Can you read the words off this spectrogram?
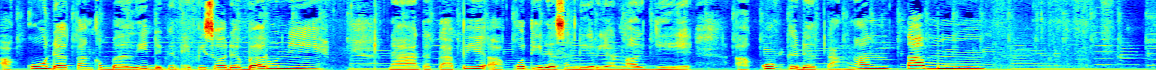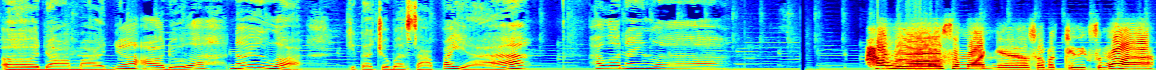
aku datang kembali dengan episode baru nih. Nah tetapi aku tidak sendirian lagi. Aku kedatangan tamu. Uh, Namanya adalah Naila. Kita coba sapa ya. Halo Naila Halo semuanya, sobat cilik semua.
